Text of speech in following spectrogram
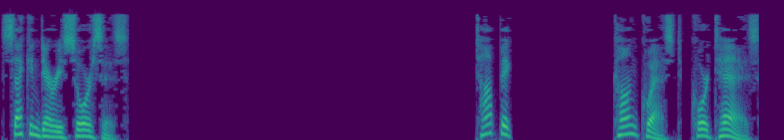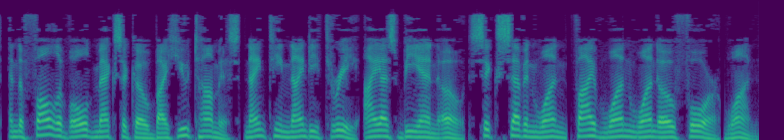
Secondary sources Conquest, Cortés, and the Fall of Old Mexico by Hugh Thomas 1993 ISBN 0-671-51104-1.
